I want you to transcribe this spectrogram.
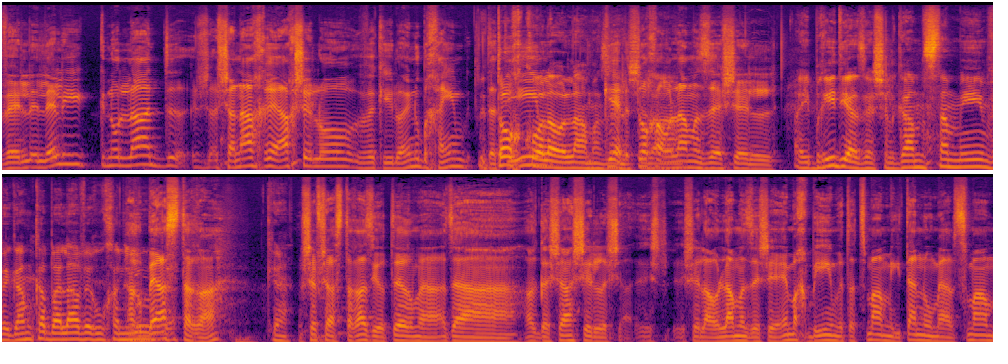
וללי נולד שנה אחרי אח שלו, וכאילו היינו בחיים דתיים. לתוך כל העולם הזה. כן, לתוך העולם הזה של... ההיברידי הזה של גם סמים וגם קבלה ורוחניות. הרבה ו... כן. אני חושב שההסתרה זה יותר, מה, זה ההרגשה של, של העולם הזה, שהם מחביאים את עצמם מאיתנו, מעצמם,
